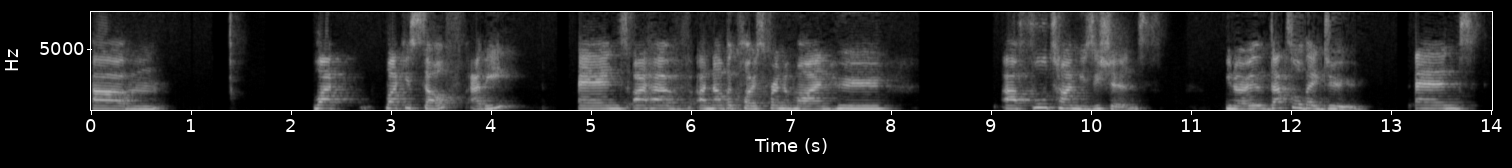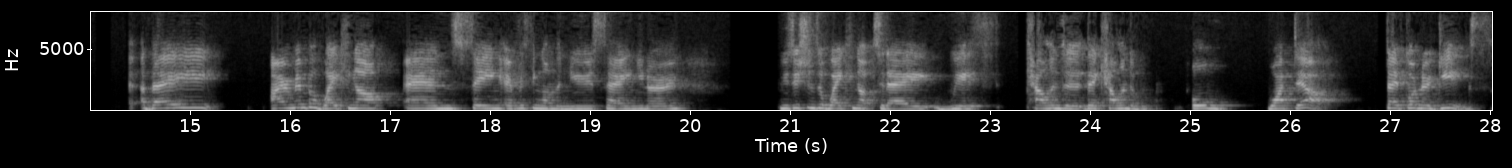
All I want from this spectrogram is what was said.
um, like, like yourself, Abby, and I have another close friend of mine who are full time musicians. You know, that's all they do. And they, I remember waking up and seeing everything on the news saying, you know, musicians are waking up today with calendar, their calendar all wiped out. They've got no gigs.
